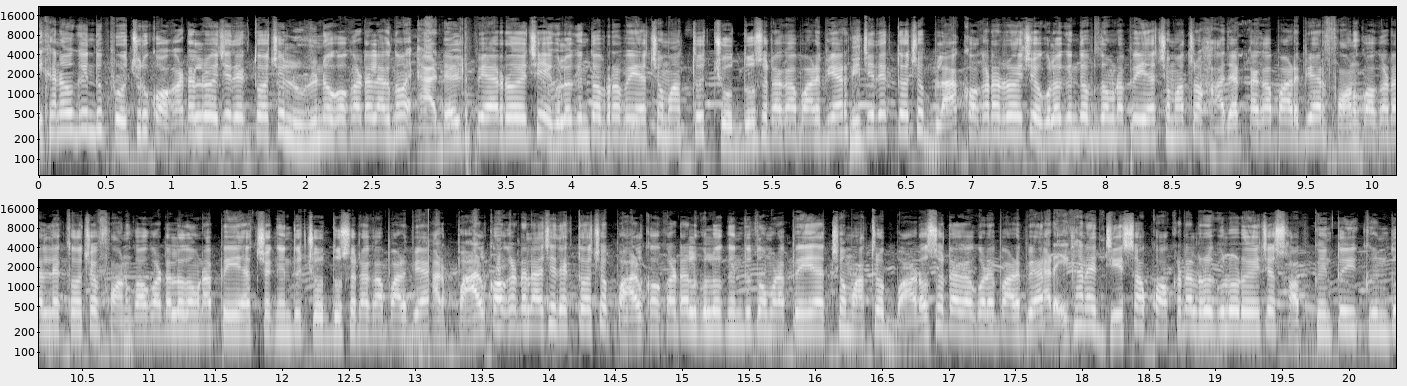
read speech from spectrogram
এখানেও কিন্তু প্রচুর ককাটাল রয়েছে, দেখতে পাচ্ছ। লুডিনো ককাটাল একদম অ্যাডাল্ট পেয়ার রয়েছে, এগুলো কিন্তু আপনারা পেয়ে যাচ্ছ মাত্র চোদ্দশো টাকা পার পেয়ার নিচে দেখতে পাচ্ছ ব্ল্যাক ককাটাল রয়েছে, ওগুলো কিন্তু তোমরা পেয়ে যাচ্ছ মাত্র হাজার টাকা পার পেয়ার ফন ককাটাল দেখতে পাচ্ছ ফন ককাটালও তোমরা পেয়ে যাচ্ছ কিন্তু চোদ্দশো টাকা পার পেয়ার আর পাল ককাটাল আছে, দেখতে পাচ্ছ পাল ককাটালগুলো কিন্তু তোমরা পেয়ে যাচ্ছ মাত্র বারোশো টাকা করে পার পেয়ার আর এখানে যেসব ককাটালগুলো রয়েছে, সব কিন্তু কিন্তু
